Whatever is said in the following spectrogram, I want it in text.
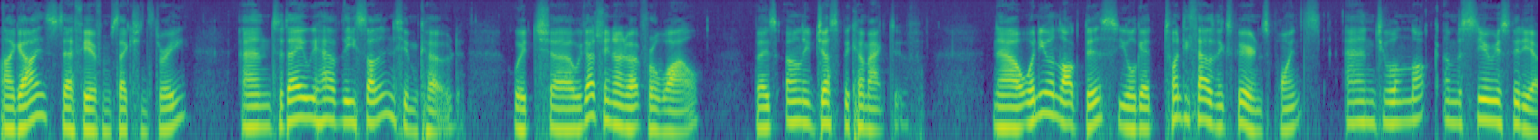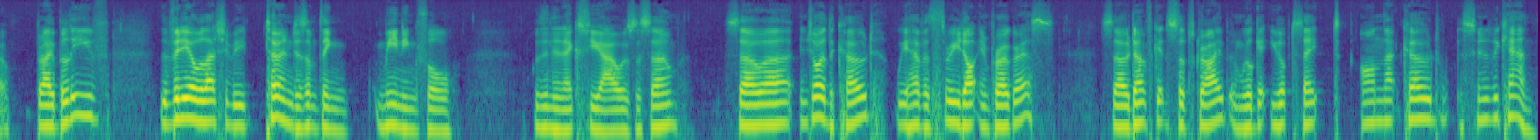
Hi guys, Steph here from section 3 and today we have the Silentium code which uh, we've actually known about for a while but it's only just become active. Now when you unlock this you'll get 20,000 experience points and you will unlock a mysterious video but I believe the video will actually be turned into something meaningful within the next few hours or so. So uh, enjoy the code, we have a 3 dot in progress so don't forget to subscribe and we'll get you up to date on that code as soon as we can.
